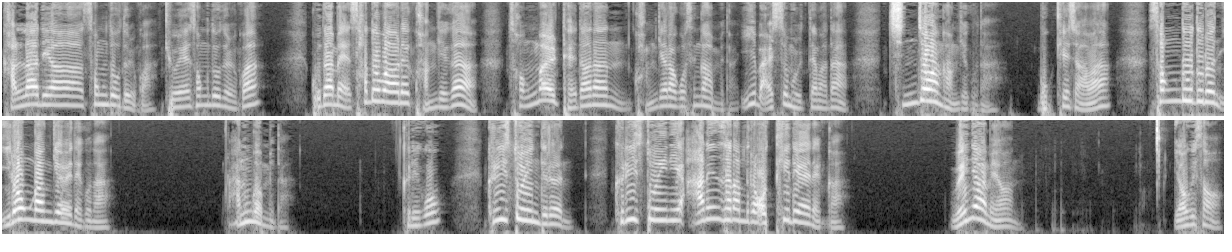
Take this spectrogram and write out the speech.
갈라디아 성도들과 교회 성도들과 그 다음에 사도 바울의 관계가 정말 대단한 관계라고 생각합니다. 이 말씀 볼 때마다 진정한 관계구나. 목회자와 성도들은 이런 관계여야 되구나. 라는 겁니다. 그리고 그리스도인들은 그리스도인이 아닌 사람들은 어떻게 되어야 될까? 왜냐하면 여기서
